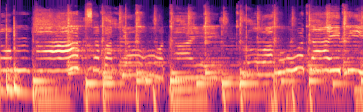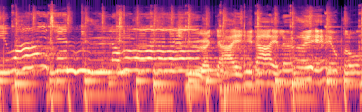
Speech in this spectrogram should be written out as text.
ลมพัดสะบัดยอดไทยกลัวหัวใจพี่ไว้เช่นลมเชื่อใจได้เลยเอวกลม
